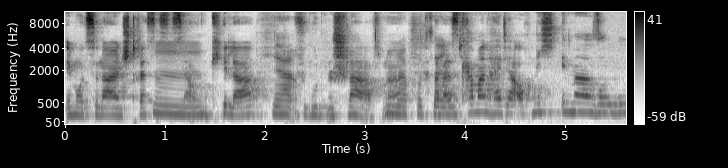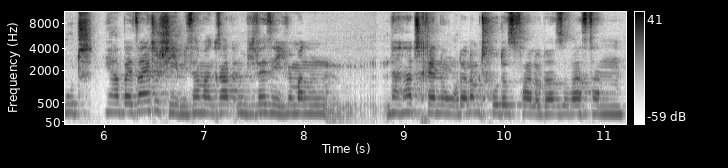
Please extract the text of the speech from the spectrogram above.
emotionalen Stress. Das ist ja auch ein Killer Ja. für guten Schlaf. Ne? 100%. Aber das kann man halt ja auch nicht immer so gut ja, beiseite schieben. Ich sag mal gerade, ich weiß nicht, wenn man nach einer Trennung oder einem Todesfall oder sowas, dann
